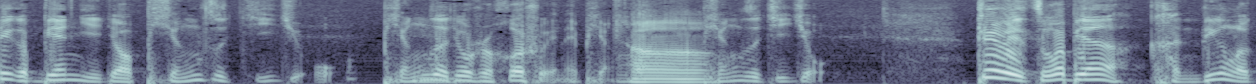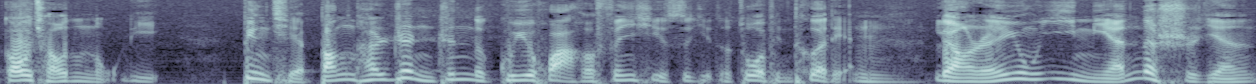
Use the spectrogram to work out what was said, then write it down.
这个编辑叫瓶子吉酒，瓶子就是喝水那瓶子，瓶子吉酒。这位责编啊，肯定了高桥的努力，并且帮他认真的规划和分析自己的作品特点。嗯。两人用一年的时间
